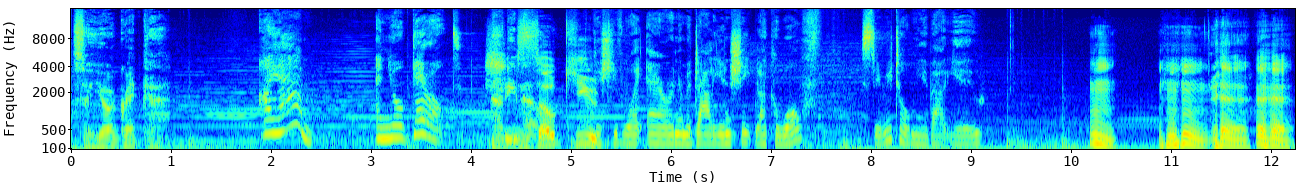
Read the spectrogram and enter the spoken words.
So you're Gretka. I am. And you're Geralt. How do you She's know? so cute. Fish with white hair and a medallion shaped like a wolf. Ciri told me about you. Hmm.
